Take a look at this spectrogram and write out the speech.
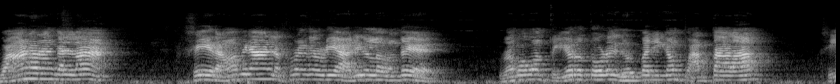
வானரங்கள்லாம் ஸ்ரீ ராமபிரான் லக்ஷ்மணர்களுடைய அருகில் வந்து உணவன் துயரத்தோடு நிர்பரிகம் பார்த்தாளாம். ஸ்ரீ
